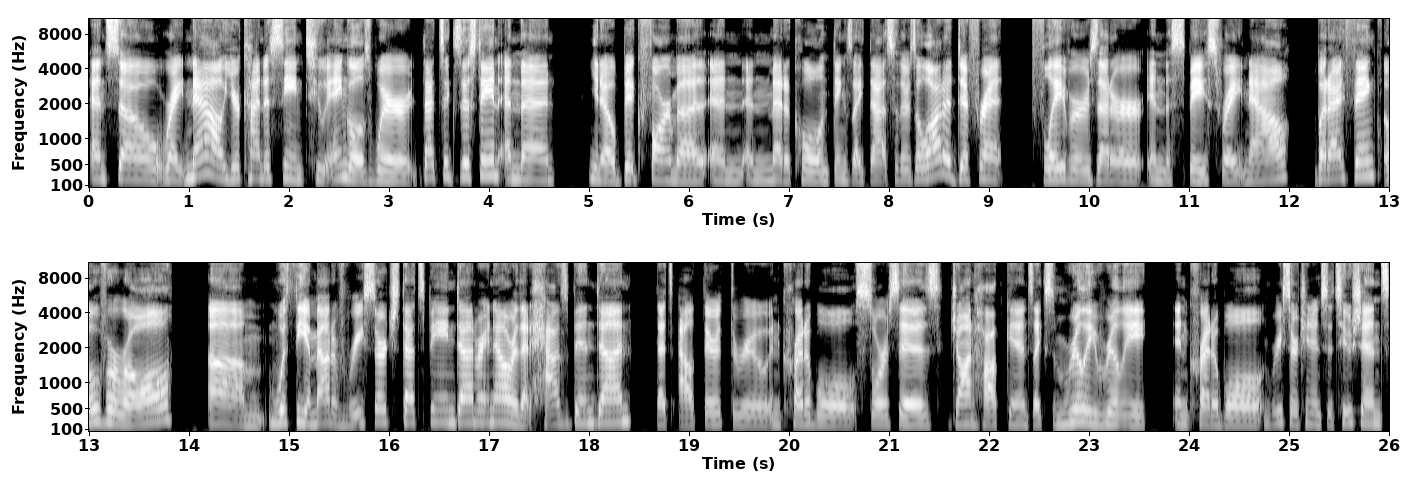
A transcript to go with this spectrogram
and so right now you're kind of seeing two angles where that's existing and then, you know, big pharma and, and medical and things like that. So there's a lot of different flavors that are in the space right now. But I think overall, um, with the amount of research that's being done right now or that has been done, that's out there through incredible sources, John Hopkins, like some really, really incredible researching institutions.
